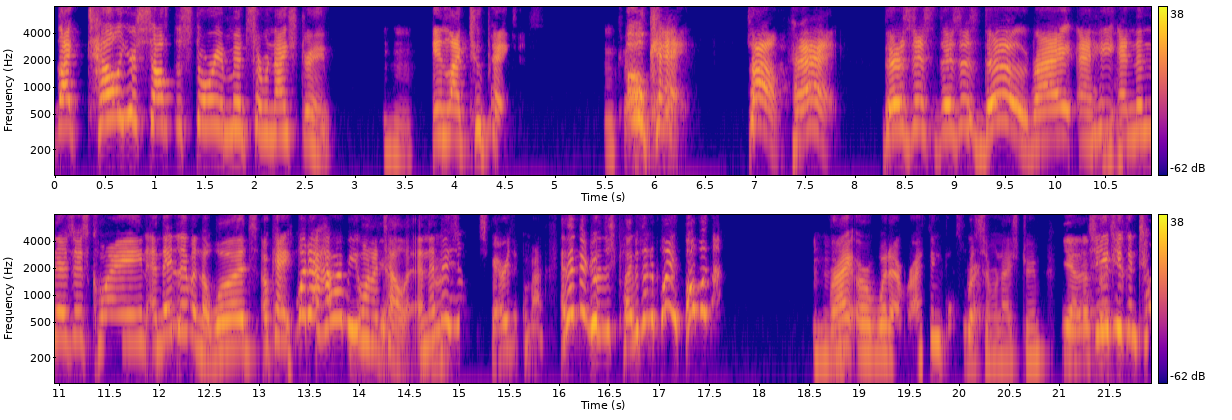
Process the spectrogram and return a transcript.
like tell yourself the story of Midsummer Night's Dream. Mhm. in like two pages. Okay. Okay. So, hey, there's this there's this dude, right? And he Mhm. and then there's this queen, and they live in the woods. Okay, whatever, however you want to Yeah. tell it. And then Mhm. there's this fairy that come out, and then they're doing this play within a play. Oh my Mhm. Right? Or whatever. I think that's Right. Midsummer Night's Dream. Yeah, that's See right. if you can tell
